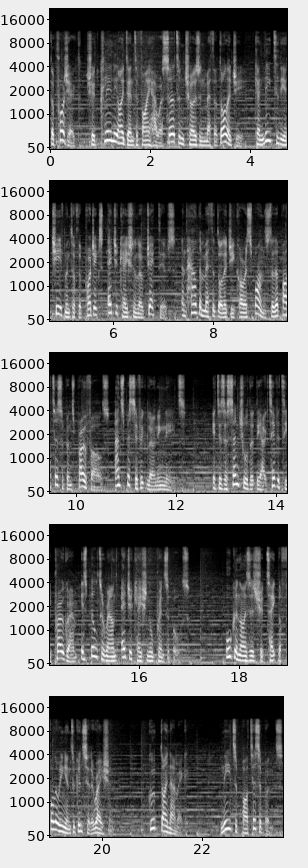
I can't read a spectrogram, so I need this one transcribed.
The project should clearly identify how a certain chosen methodology can lead to the achievement of the project's educational objectives and how the methodology corresponds to the participants' profiles and specific learning needs. It is essential that the activity program is built around educational principles. Organisers should take the following into consideration. Group dynamic, needs of participants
